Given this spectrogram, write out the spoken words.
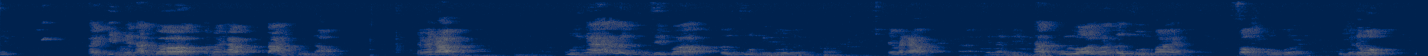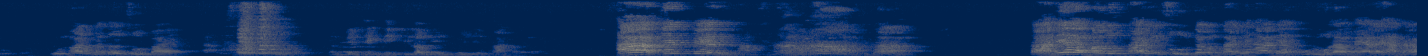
280 ใครคิดไม่ทันก็ทำไมครับ ตั้งคูณเอาใช่ไหมครับอืม คูณง่ายอะไรคูณสิบก็เติมศูนย์ไปตัวหนึงใช่ไหมครับอ่าแค่นั้นเองถ้าคูณร้อยก็เติมศูนย์ไปสองตัวคูณไม่ถูกคูณพันก็เติมศูนย์ไปสองตัวมันเป็นเทคนิคที่เราเรียนเคยเรียนผ่านมาแล้วห้าเจ็ดเป็นห้าสามสิบห้าตอนเนี้ยมันลงท้ายด้วยศูนย์กับลงท้ายด้วยห้าเนี่ยครูรู้แล้วแม่อะไรหันได้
